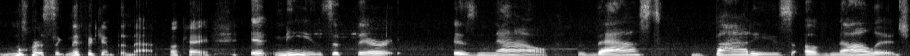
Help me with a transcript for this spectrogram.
more significant than that. Okay. It means that there is now vast bodies of knowledge,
